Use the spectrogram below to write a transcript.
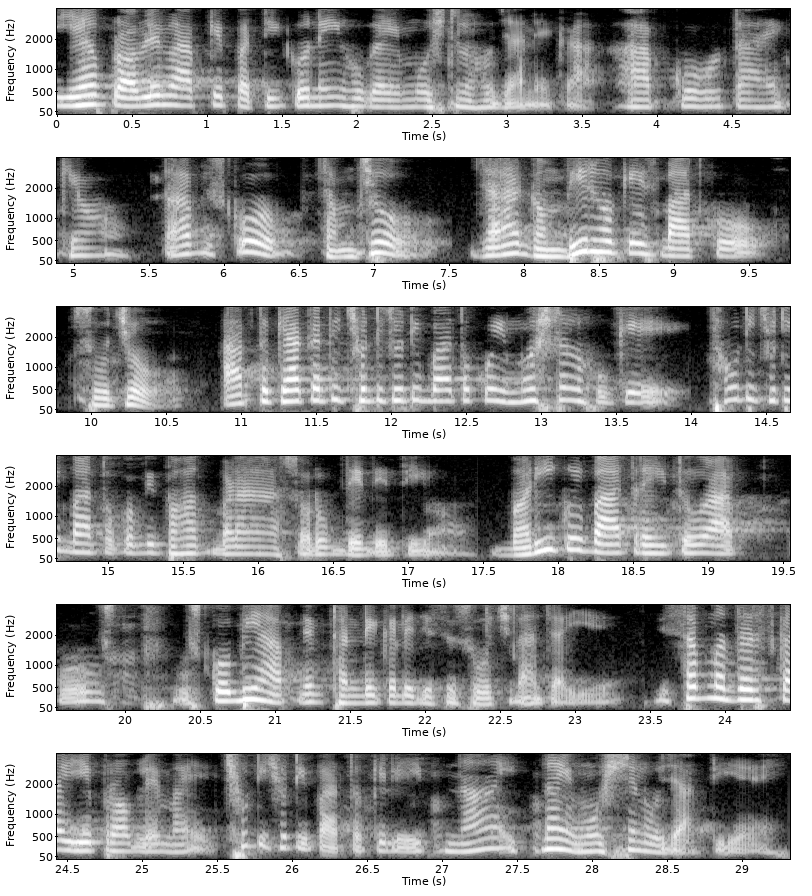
यह प्रॉब्लम आपके पति को नहीं होगा इमोशनल हो जाने का। आपको होता है क्यों? तो आप उसको समझो। जरा गंभीर होके इस बात को सोचो। आप तो क्या करती छोटी छोटी बातों को इमोशनल होके छोटी छोटी बातों को भी बहुत बड़ा स्वरूप दे देती हो। बड़ी कोई बात रही तो आपको उस, उसको भी आपने ठंडे कले जैसे सोचना चाहिए। सब मदर्स का ये प्रॉब्लम है। छोटी छोटी बातों के लिए इतना इतना इमोशनल हो जाती है।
